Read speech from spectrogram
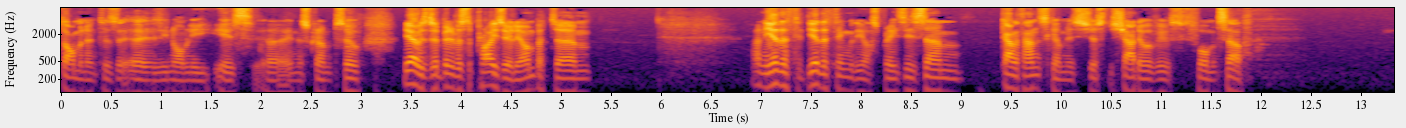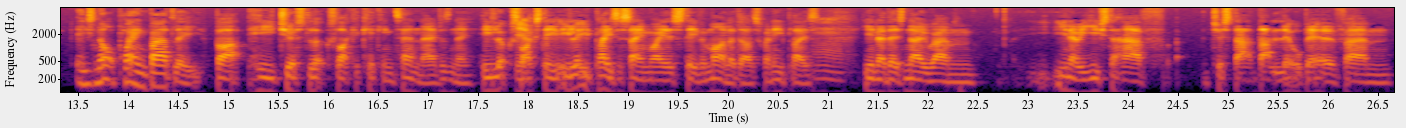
dominant as as he normally is uh, in the scrum. So yeah, it was a bit of a surprise early on. But um, and the other th- the other thing with the Ospreys is um, Gareth Anscombe is just a shadow of his former self. He's not playing badly, but he just looks like a kicking ten now, doesn't he? He looks Yeah. like Steve. He, he plays the same way as Stephen Myler does when he plays. You know, there's no. Um, you know, he used to have just that that little bit of. Um,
